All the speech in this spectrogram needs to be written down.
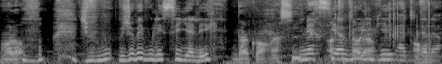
voilà. Je, vous- je vais vous laisser y aller. D'accord, merci. Merci à, vous, à. Olivier. À tout Au à l'heure.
